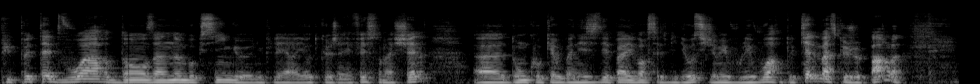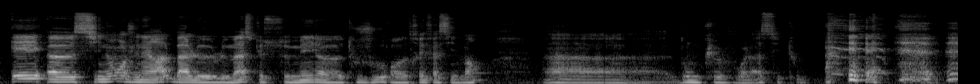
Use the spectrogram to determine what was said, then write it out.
pu peut-être voir dans un unboxing euh, nucléaire et autres que j'avais fait sur ma chaîne. Euh, donc au cas où, bah, n'hésitez pas à aller voir cette vidéo si jamais vous voulez voir de quel masque je parle. Et euh, sinon, en général, bah, le, masque se met toujours très facilement. donc voilà, c'est tout.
